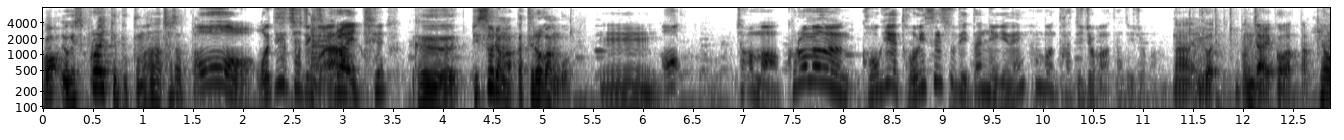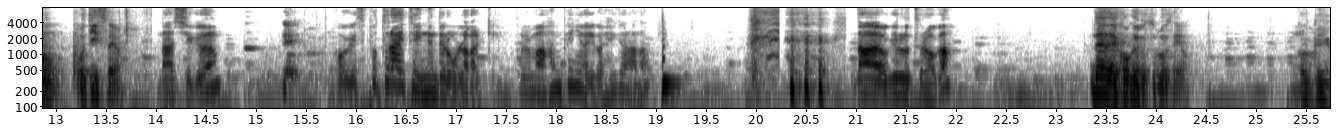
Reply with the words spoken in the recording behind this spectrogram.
어 여기 스포트라이트 부품 하나 찾았다 오 어디서 찾은 거야? 스포트라이트? 그 빗소령 아까 들어간 곳 음. 어? 잠깐만. 그러면은 거기에 더 있을 수도 있단 얘기네? 한번 다 뒤져봐 다 뒤져봐. 나 이거 뭔지 알 것 같다. 형 어디 있어요? 나 지금 네. 거기 스포트라이트 있는 데로 올라갈게. 설마 한펜이가 이거 해결하나? 나 여기로 들어가? 네네 거기로 들어오세요. 거기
